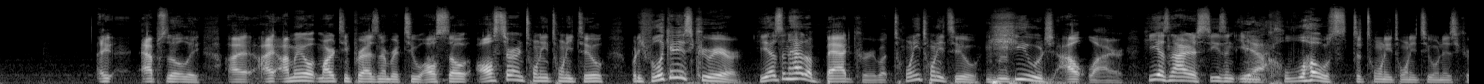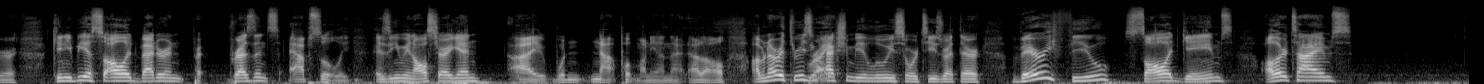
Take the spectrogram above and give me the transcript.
I, absolutely. I, I, am going to go with Martin Perez, number two. Also, All Star in 2022. But if you look at his career, he hasn't had a bad career, but 2022, mm-hmm. huge outlier. He has not had a season even yeah. close to 2022 in his career. Can he be a solid veteran pre- presence? Absolutely. Is he going to be an All Star again? I would not put money on that at all. Um, number three is right. actually be Luis Ortiz right there. Very few solid games. Other times,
